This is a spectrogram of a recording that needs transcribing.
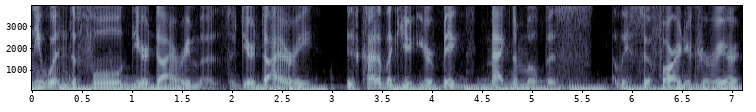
Then you went into full Dear Diary mode. So Dear Diary is kind of like your, your big magnum opus, at least so far in your career.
